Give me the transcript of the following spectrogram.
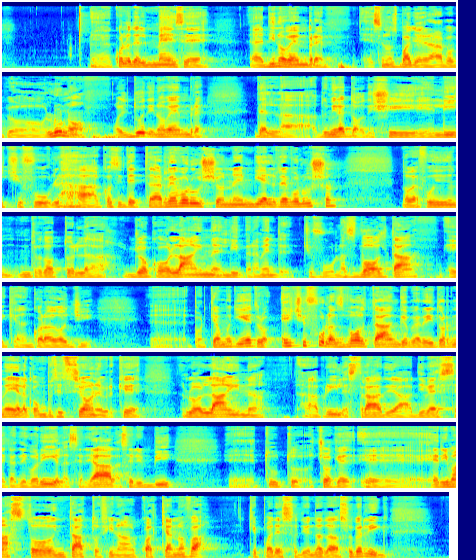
eh, quello del mese eh, di novembre, se non sbaglio era proprio l'1 o il 2 di novembre del 2012, lì ci fu la cosiddetta Revolution, NBL Revolution, dove fu introdotto il gioco online lì veramente ci fu la svolta e che ancora ad oggi eh, portiamo dietro e ci fu la svolta anche per i tornei e la composizione perché l'online aprì le strade a diverse categorie, la Serie A, la Serie B, eh, tutto ciò che eh, è rimasto intatto fino a qualche anno fa, che poi adesso è diventata la Super League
